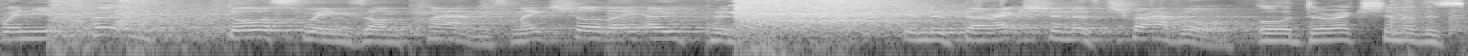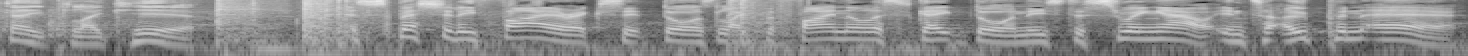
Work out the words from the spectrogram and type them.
when you're putting door swings on plans, make sure they open in the direction of travel. Or direction of escape, like here. Especially fire exit doors like the final escape door needs to swing out into open air.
